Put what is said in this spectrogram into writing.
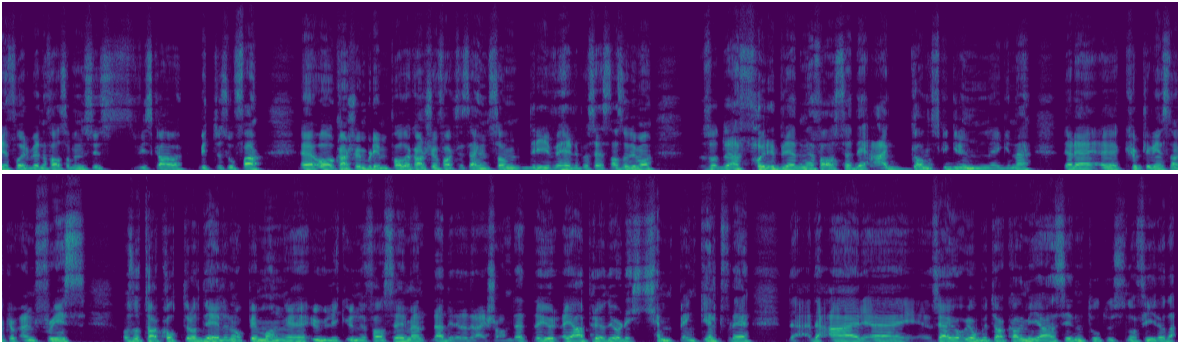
i, forberedende fase om hun syns vi skal bytte sofa. Og kanskje hun blir med på det, kanskje hun faktisk er hun som driver hele prosessen. Altså, du må, så er forberedende fase. Det er ganske grunnleggende. Det er det Kurt Levin snakker om, unfreeze. Og så tar Kotter og deler den opp i mange ulike underfaser, men det er det det dreier seg om. Det, det gjør, jeg har prøvd å gjøre det kjempeenkelt. for det, det, er, eh, så Jeg har jobbet i akademia siden 2004, og det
